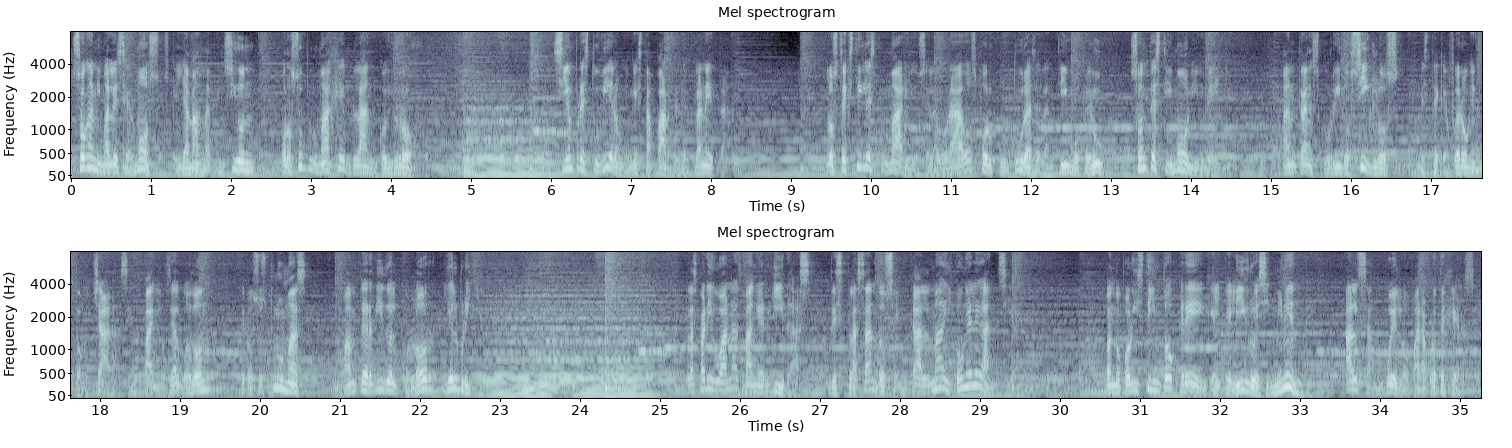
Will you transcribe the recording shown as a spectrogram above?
Son animales hermosos que llaman la atención por su plumaje blanco y rojo. Siempre estuvieron en esta parte del planeta los textiles plumarios elaborados por culturas del antiguo Perú son testimonio de ello. Han transcurrido siglos desde que fueron entorchadas en paños de algodón, pero sus plumas no han perdido el color y el brillo. Las pariguanas van erguidas, desplazándose en calma y con elegancia. Cuando por instinto creen que el peligro es inminente, alzan vuelo para protegerse.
